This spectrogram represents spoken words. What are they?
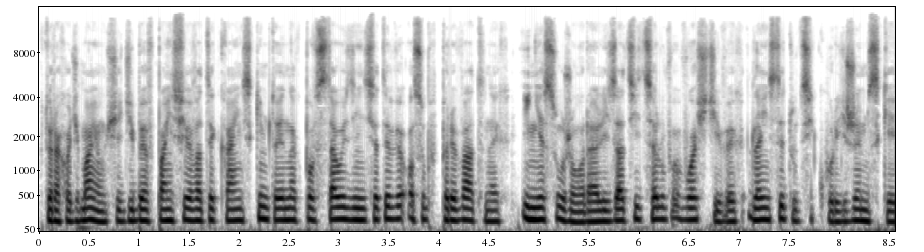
które choć mają siedzibę w państwie watykańskim, to jednak powstały z inicjatywy osób prywatnych i nie służą realizacji celów właściwych dla instytucji kurii rzymskiej.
